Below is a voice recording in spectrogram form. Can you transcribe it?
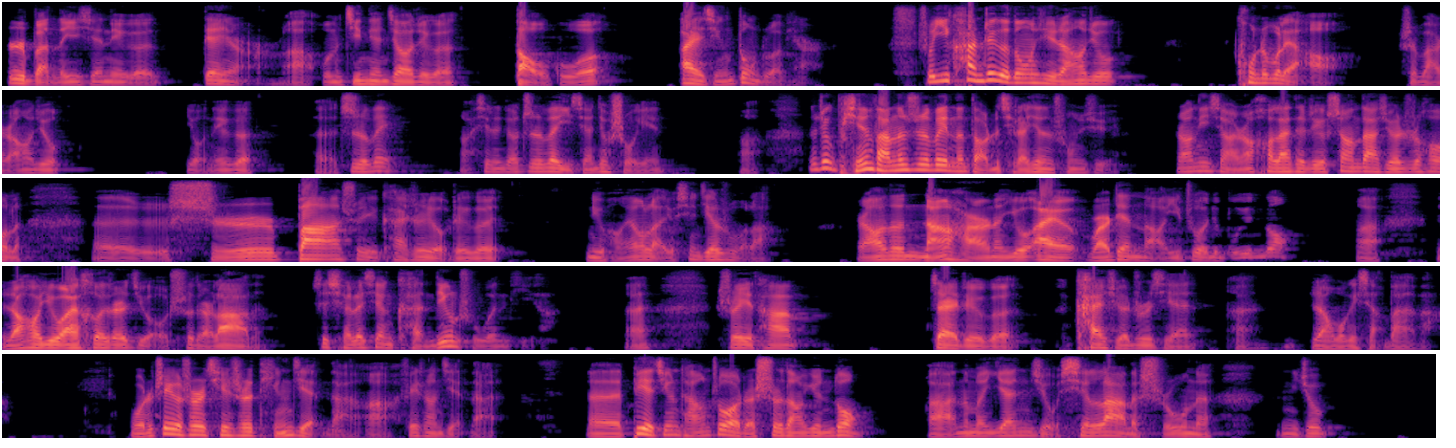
日本的一些那个电影啊，我们今天叫这个岛国爱情动作片说一看这个东西，然后就控制不了，是吧？然后就有那个呃自慰啊，现在叫自慰，以前叫手淫。啊，那这个频繁的自慰呢，导致前列腺的充血。然后你想，然后后来他这个上大学之后了，呃，十八岁开始有这个女朋友了，有性接触了。然后他男孩呢，又爱玩电脑，一坐就不运动啊，然后又爱喝点酒，吃点辣的，这前列腺肯定出问题啊！哎，所以他在这个开学之前啊，让我给想办法。我说这个事儿其实挺简单啊，非常简单。呃，别经常坐着，适当运动。啊，那么烟酒辛辣的食物呢，你就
